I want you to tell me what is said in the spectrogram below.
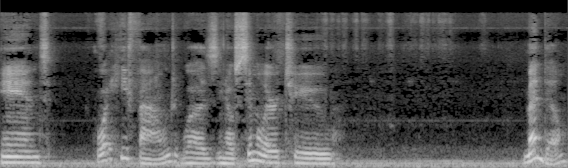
And what he found was, you know, similar to Mendel,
